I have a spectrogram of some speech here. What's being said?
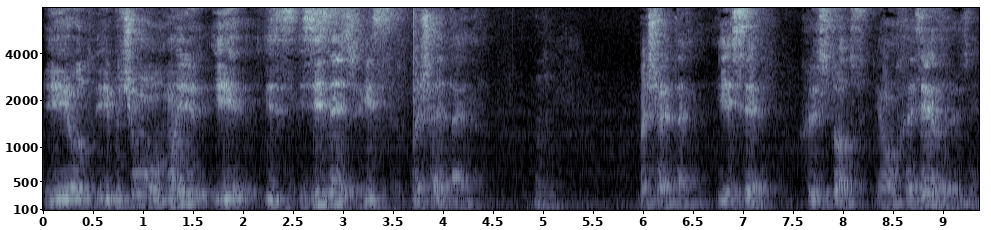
И вот и почему мы и, и здесь, знаешь, есть большая тайна. Большая тайна. Если Христос и Он хозяин жизни,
